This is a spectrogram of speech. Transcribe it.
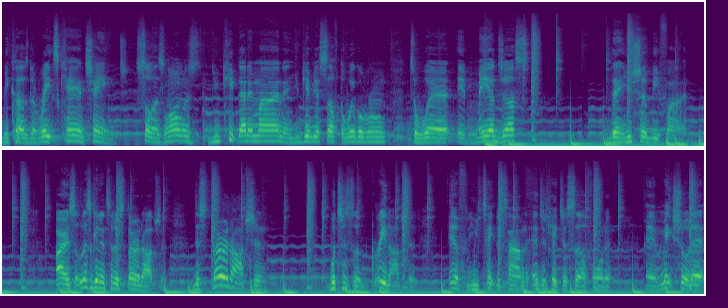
because the rates can change. So as long as you keep that in mind and you give yourself the wiggle room to where it may adjust, then you should be fine. All right, so let's get into this third option. This third option, which is a great option if you take the time to educate yourself on it and make sure that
